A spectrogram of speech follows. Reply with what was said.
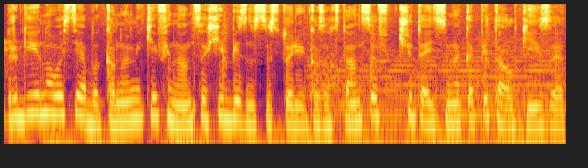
Другие новости об экономике, финансах и бизнес-истории казахстанцев читайте на Капитал Киезет.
